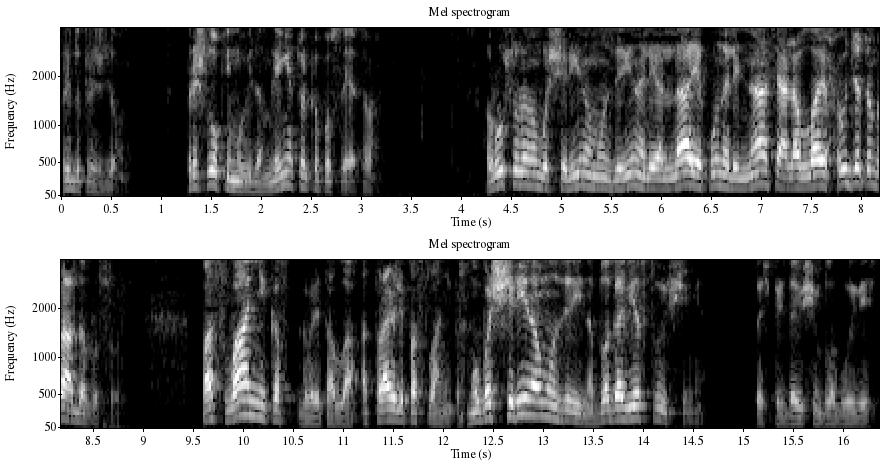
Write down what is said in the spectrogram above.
предупрежден. Пришло к нему уведомление только после этого. Русулану Баширину Мунзирина ли Аллах якуна наси аля Аллахи худжатун бада русуль. Посланников, говорит Аллах, отправили посланников. Мубаширина Мунзирина, благовествующими, то есть передающими благую весть,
